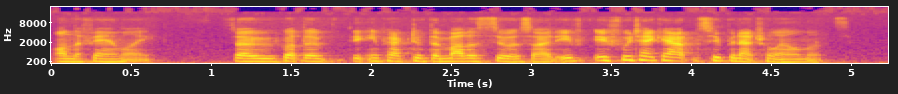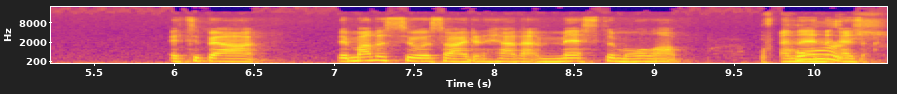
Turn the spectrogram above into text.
on the family. So we've got the, the impact of the mother's suicide. If if we take out the supernatural elements, it's about the mother's suicide and how that messed them all up. Of and course. then as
